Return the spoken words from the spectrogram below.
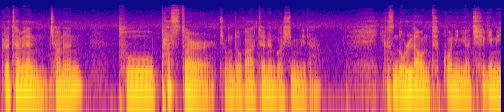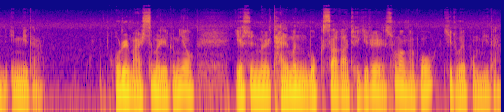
그렇다면 저는 부 파스터 정도가 되는 것입니다. 이것은 놀라운 특권이며 책임입니다. 오늘 말씀을 읽으며 예수님을 닮은 목사가 되기를 소망하고 기도해 봅니다.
